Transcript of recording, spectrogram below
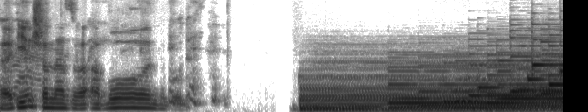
е, інша назва або не буде.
